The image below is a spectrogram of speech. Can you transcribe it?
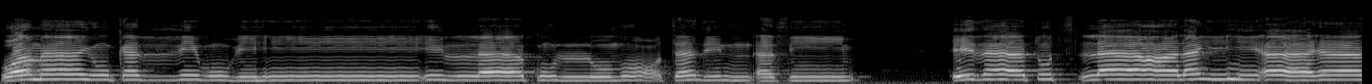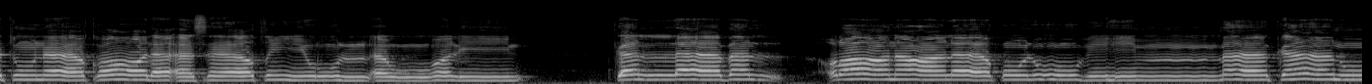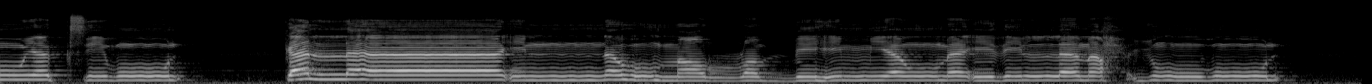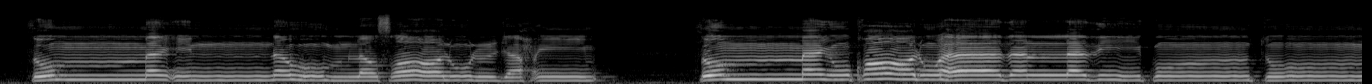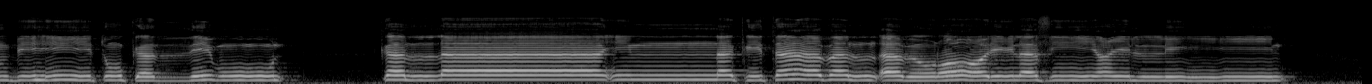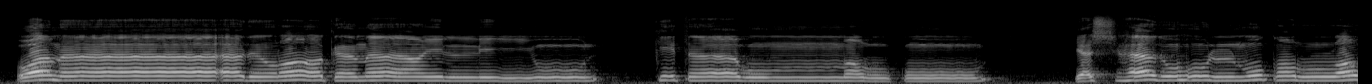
وما يكذب به الا كل معتد اثيم اذا تتلى عليه اياتنا قال اساطير الاولين كلا بل ران على قلوبهم ما كانوا يكسبون كلا انهم عن ربهم يومئذ لمحجوبون ثم انهم لصال الجحيم ثم يقال هذا الذي كنتم به تكذبون كلا إن كتاب الأبرار لفي عليين وما أدراك ما عليون كتاب مرقوم يشهده المقربون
